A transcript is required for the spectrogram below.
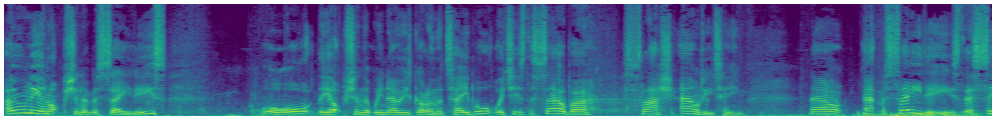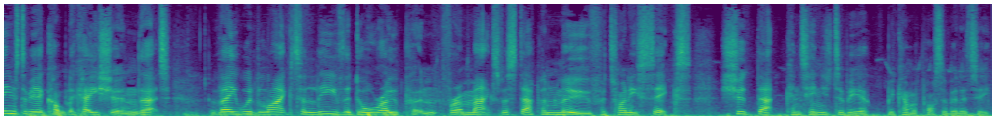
only an option at Mercedes or the option that we know he's got on the table, which is the Sauber slash Audi team. Now, at Mercedes, there seems to be a complication that they would like to leave the door open for a Max Verstappen move for 26, should that continue to be a, become a possibility.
